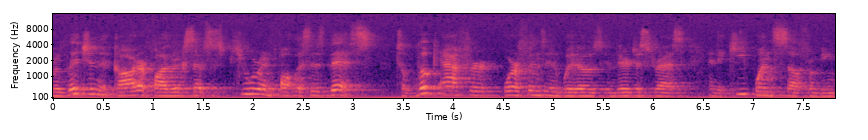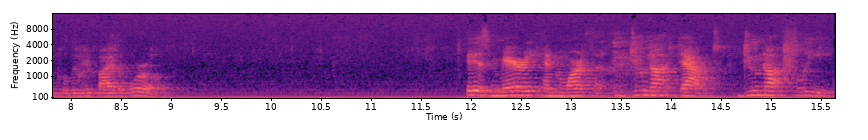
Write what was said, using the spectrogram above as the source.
Religion that God our Father accepts as pure and faultless is this to look after orphans and widows in their distress and to keep oneself from being polluted by the world. It is Mary and Martha who do not doubt, do not flee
